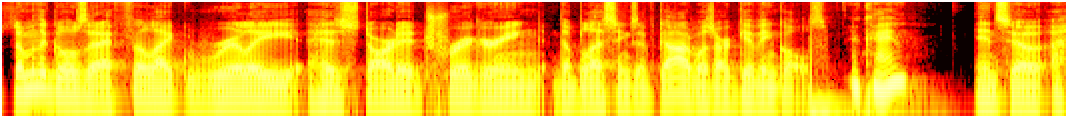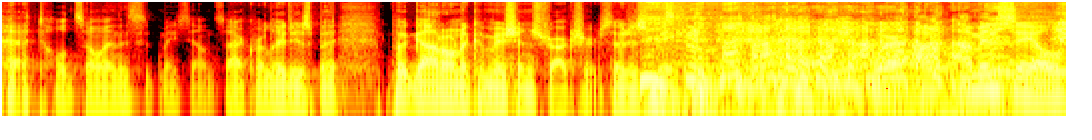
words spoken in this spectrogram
some of the goals that I feel like really has started triggering the blessings of God was our giving goals. okay. And so I told someone this may sound sacrilegious, but put God on a commission structure, so to speak. Where I'm, I'm in sales,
